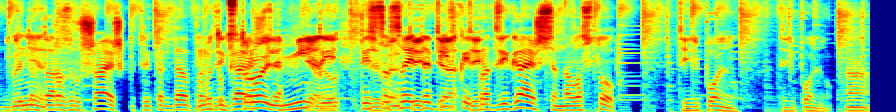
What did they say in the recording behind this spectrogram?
Ну, ты Ну, нет. тогда разрушаешь, ты тогда Мы тут продвигаешься. строили мир. Ты, ну, ты со ты- своей ты- добивкой ты- продвигаешься на восток. Ты не понял. Ты не понял. А,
